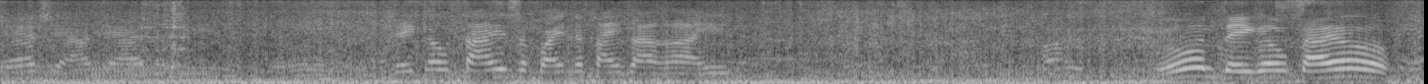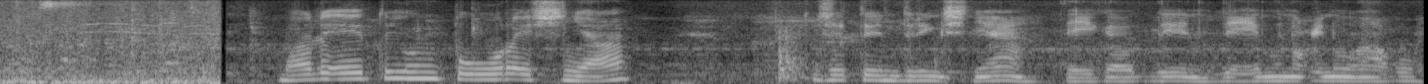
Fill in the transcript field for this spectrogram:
Yan, si Ate Annalyn. Take out tayo, sabay na tayo kakain. Yun, take out tayo. Bale, ito yung two rice niya. Tapos ito yung drinks niya. Take out din. Lemon na kinuha ko.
